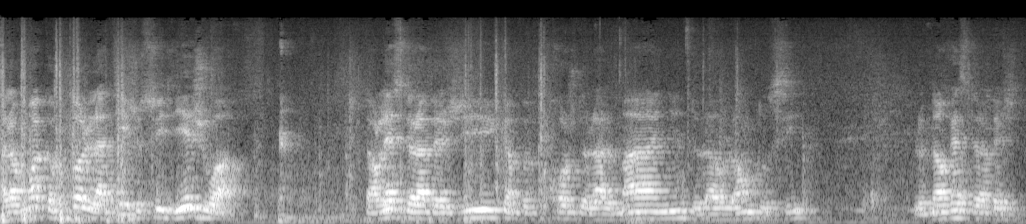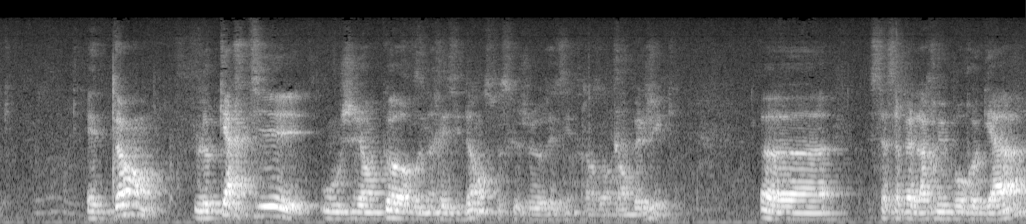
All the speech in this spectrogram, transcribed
Alors moi, comme Paul l'a dit, je suis liégeois dans l'est de la Belgique, un peu proche de l'Allemagne, de la Hollande aussi, le nord-est de la Belgique. Et dans le quartier où j'ai encore une résidence, parce que je réside de en temps en Belgique, euh, ça s'appelle la rue Beauregard.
